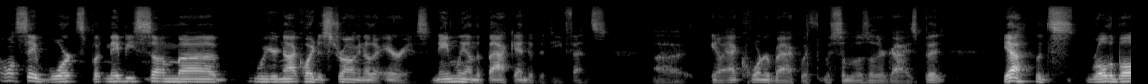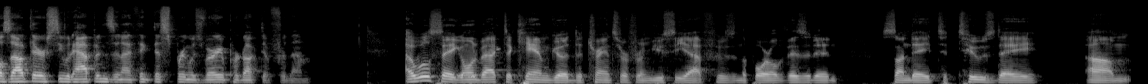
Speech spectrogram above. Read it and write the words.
I won't say warts, but maybe some uh, where you're not quite as strong in other areas, namely on the back end of the defense. Uh, you know, at cornerback with with some of those other guys. But yeah, let's roll the balls out there, see what happens. And I think this spring was very productive for them. I will say, going back to Cam Goode, the transfer from UCF, who's in the portal, visited Sunday to Tuesday. Um,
